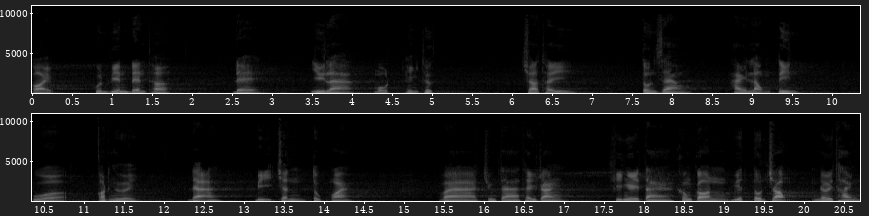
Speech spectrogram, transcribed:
khỏi khuôn viên đền thờ để như là một hình thức cho thấy tôn giáo hay lòng tin của con người đã bị trần tục hóa. Và chúng ta thấy rằng khi người ta không còn biết tôn trọng nơi thánh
